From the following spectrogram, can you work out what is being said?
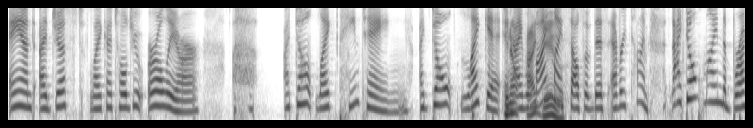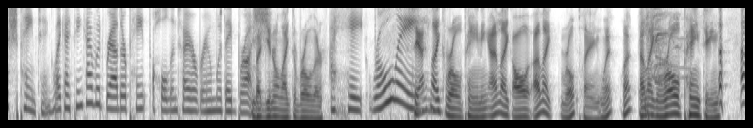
And I just, like I told you earlier, uh, I don't like painting. I don't like it. and know, I I remind do. myself of this every time. I don't mind the brush painting. Like, I think I would rather paint the whole entire room with a brush. But you don't like the roller. I hate rolling. See, I like role painting. I like all. I like role playing. What? What? I like role painting.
